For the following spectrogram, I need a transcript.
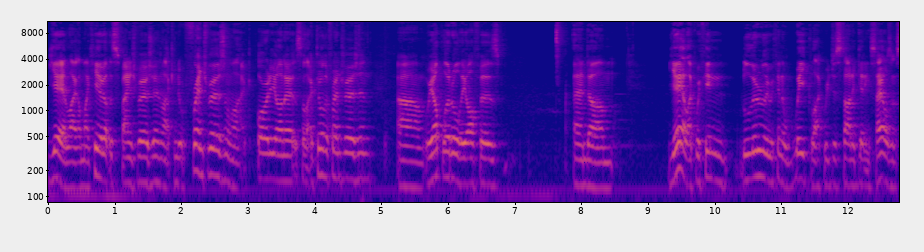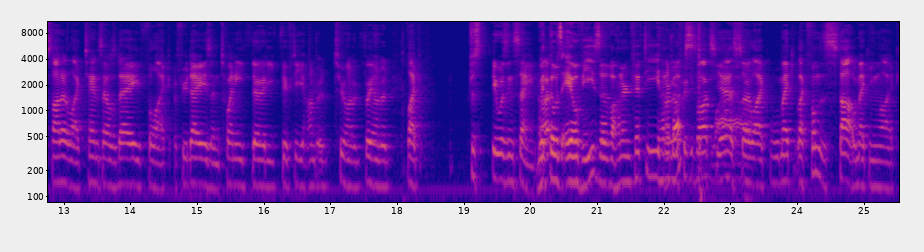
yeah, like I'm like, here I got the Spanish version. Like, can do a French version. I'm like, already on it. So like, doing the French version. Um, we upload all the offers, and um, yeah, like within literally within a week, like we just started getting sales, and started at like 10 sales a day for like a few days, and 20, 30, 50, 100, 200, 300. Like, just it was insane. With right? those AOVs of 150, 100 bucks? 150 bucks, yeah. Wow. So like we'll make like from the start we're making like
